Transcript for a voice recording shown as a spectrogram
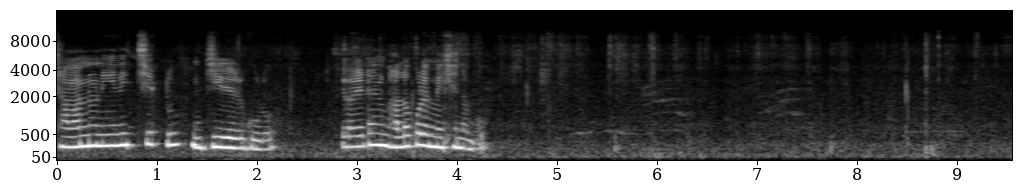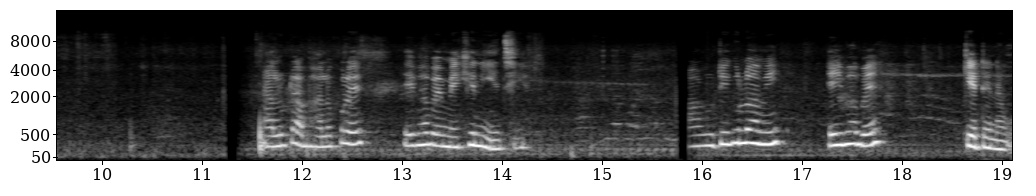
সামান্য নিয়ে নিচ্ছি একটু জিরের গুঁড়ো। এবার এটা আমি ভালো করে মেখে নেব। আলুটা ভালো করে এইভাবে মেখে নিয়েছি। আর রুটিগুলো আমি এইভাবে কেটে নেব।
